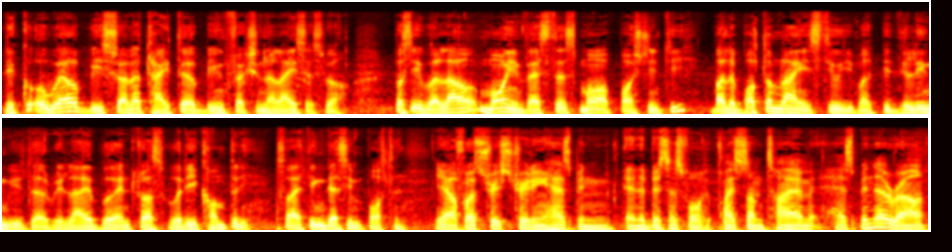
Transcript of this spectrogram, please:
there could well be strata title being fractionalized as well because it will allow more investors more opportunity. But the bottom line is still you must be dealing with a reliable and trustworthy company. So I think that's important. Yeah, of course, Straits Trading has been in the business for quite some time, has been around.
